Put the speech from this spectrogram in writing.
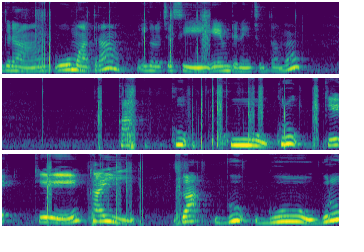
ఇక్కడ ఊ మాత్రం ఇక్కడ వచ్చేసి ఏమిటని చూద్దాము. క కు కు క్రు కే కే కై గ గు గు గురు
